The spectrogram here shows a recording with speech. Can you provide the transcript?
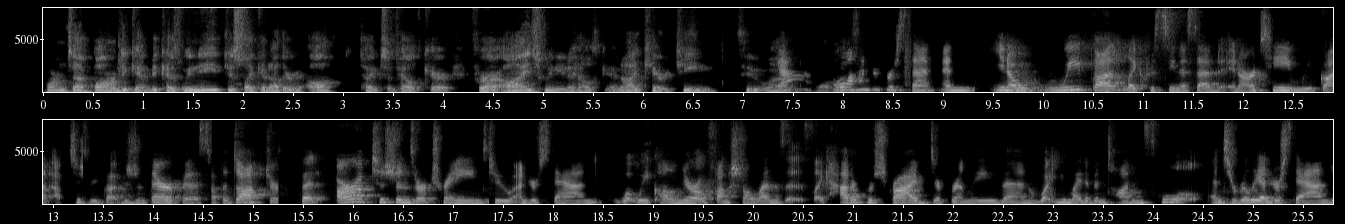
forms that bond again because we need just like in other all types of healthcare for our eyes we need a health an eye care team to uh, yeah. oh 100% and you know we've got like christina said in our team we've got up to we've got vision therapists got the doctor but our opticians are trained to understand what we call neurofunctional lenses, like how to prescribe differently than what you might have been taught in school, and to really understand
